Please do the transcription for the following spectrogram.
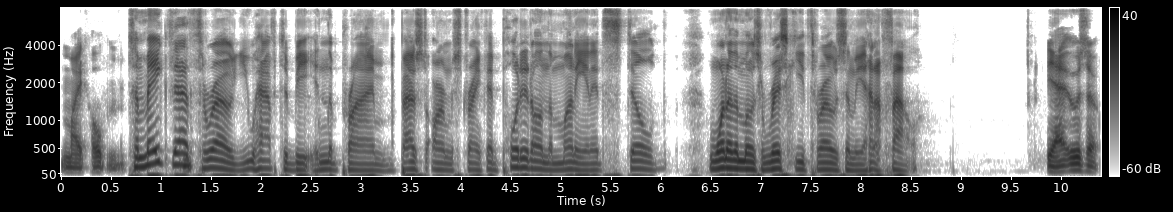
Mike Hilton. To make that mm. throw, you have to be in the prime, best arm strength, and put it on the money, and it's still one of the most risky throws in the NFL. Yeah, it was a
